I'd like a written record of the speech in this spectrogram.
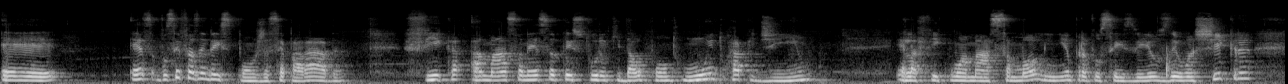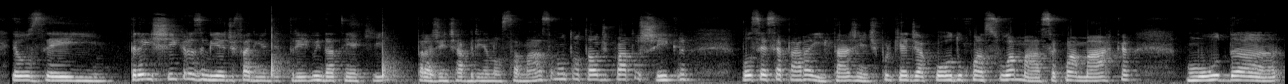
É, essa, você fazendo a esponja separada, fica a massa nessa textura que dá o ponto muito rapidinho. Ela fica uma massa molinha para vocês verem. Eu usei uma xícara, eu usei três xícaras e meia de farinha de trigo, ainda tem aqui para a gente abrir a nossa massa, num total de quatro xícaras. Você separa aí, tá, gente? Porque é de acordo com a sua massa, com a marca, muda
